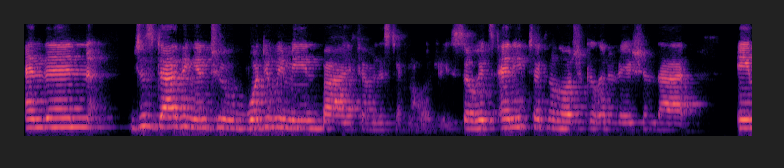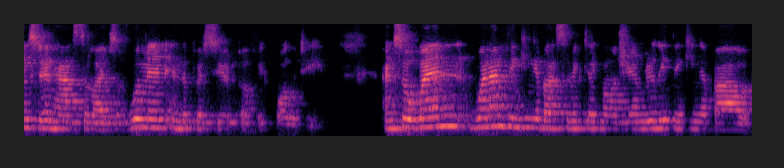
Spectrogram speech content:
And then just diving into what do we mean by feminist technology? So it's any technological innovation that aims to enhance the lives of women in the pursuit of equality. And so when, when I'm thinking about civic technology, I'm really thinking about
